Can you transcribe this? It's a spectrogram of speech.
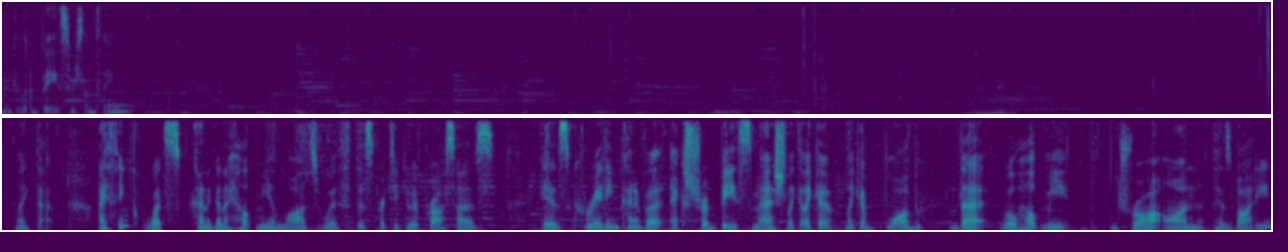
make a little base or something. Like that. I think what's kind of going to help me a lot with this particular process is creating kind of an extra base mesh, like like a like a blob that will help me draw on his body.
